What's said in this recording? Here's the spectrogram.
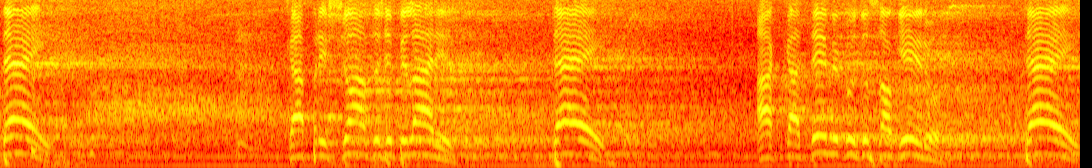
Dez. Caprichosos de Pilares. Dez. Acadêmicos do Salgueiro. Dez.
